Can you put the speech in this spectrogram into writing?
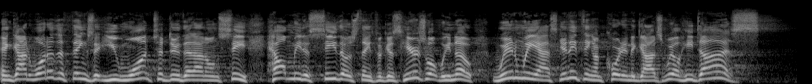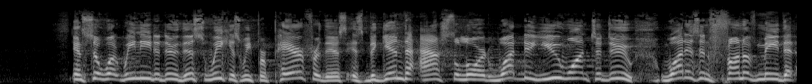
And God, what are the things that you want to do that I don't see? Help me to see those things because here's what we know when we ask anything according to God's will, He does. And so, what we need to do this week as we prepare for this is begin to ask the Lord, What do you want to do? What is in front of me that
